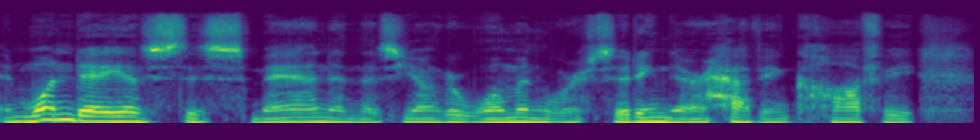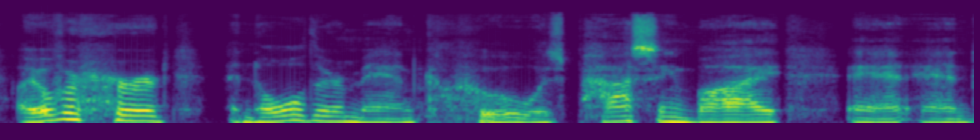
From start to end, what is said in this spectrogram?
And one day, as this man and this younger woman were sitting there having coffee, I overheard an older man who was passing by, and, and,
